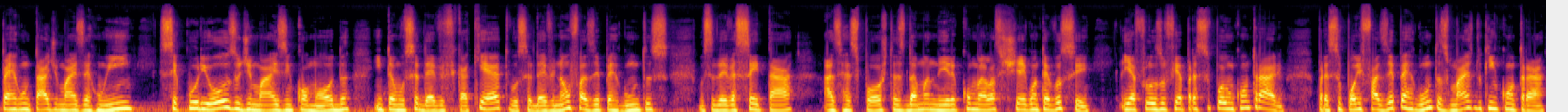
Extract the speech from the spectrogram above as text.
perguntar demais é ruim, ser curioso demais incomoda, então você deve ficar quieto, você deve não fazer perguntas, você deve aceitar as respostas da maneira como elas chegam até você. E a filosofia pressupõe o contrário. Pressupõe fazer perguntas mais do que encontrar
